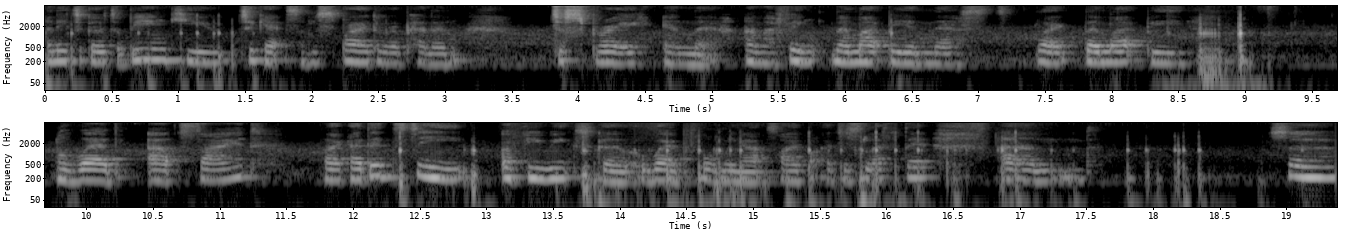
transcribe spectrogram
I need to go to B and Q to get some spider repellent to spray in there. And I think there might be a nest, like there might be a web outside. Like I did see a few weeks ago a web forming outside, but I just left it. And so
